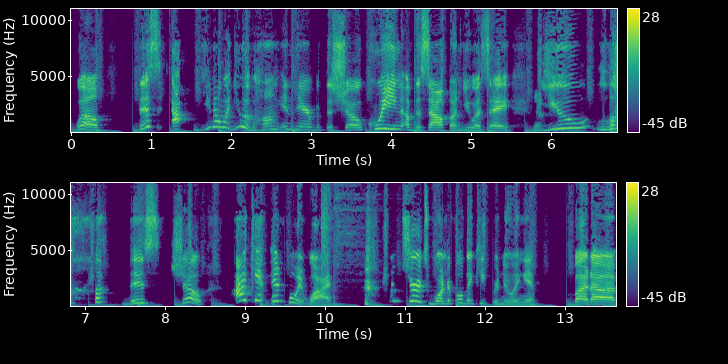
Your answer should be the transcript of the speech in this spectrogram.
well, this, uh, you know what? You have hung in there with this show, Queen of the South on USA. Yeah. You love this show. I can't pinpoint why. I'm sure it's wonderful. They keep renewing it, but uh,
